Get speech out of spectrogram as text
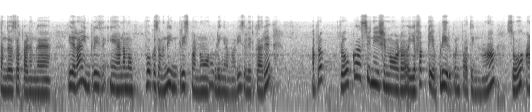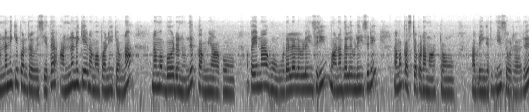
சந்தோஷப்படுங்க. இதெல்லாம் இன்க்ரீஸ் நம்ம ஃபோக்கஸை வந்து இன்க்ரீஸ் பண்ணும் அப்படிங்கிற மாதிரி சொல்லியிருக்காரு. அப்புறம் ப்ரோகாஸ்டினேஷனோட எஃபெக்ட் எப்படி இருக்குன்னு பார்த்தீங்கன்னா ஸோ அன்னன்னைக்கு பண்ணுற விஷயத்த அன்னன்னைக்கே நம்ம பண்ணிட்டோம்னா நம்ம பேர்டன் வந்து கம்மியாகும். அப்போ என்ன ஆகும் உடல் அளவுலையும் சரி மனதளவுலையும் சரி நம்ம கஷ்டப்பட மாட்டோம் அப்படிங்கிறதையும் சொல்கிறாரு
